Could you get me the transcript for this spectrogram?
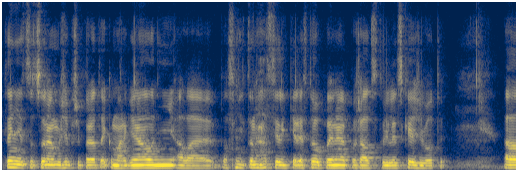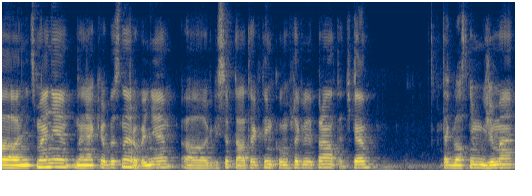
To je něco, co nám může připadat jako marginální, ale vlastně to násilí, které z toho plyne, pořád stojí lidské životy. Uh, nicméně na nějaké obecné rovině, uh, když se ptáte, jak ten konflikt vypadá teďka, tak vlastně můžeme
